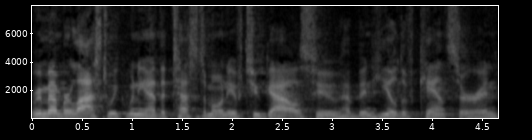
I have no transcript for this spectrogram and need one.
Remember last week when you had the testimony of two gals who have been healed of cancer, and,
